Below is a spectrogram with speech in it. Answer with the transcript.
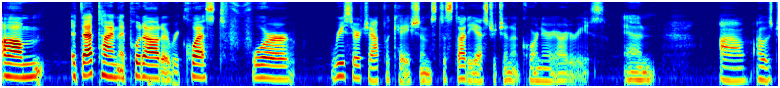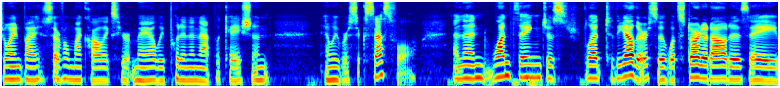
um, at that time, they put out a request for research applications to study estrogen in coronary arteries. And uh, I was joined by several of my colleagues here at Mayo. We put in an application and we were successful. And then one thing just led to the other. So, what started out as a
